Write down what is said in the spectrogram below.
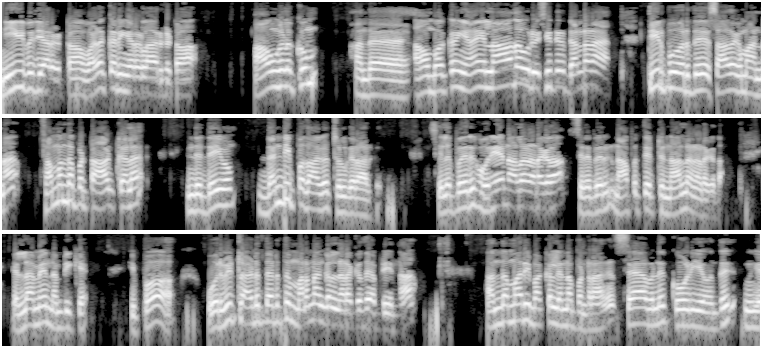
நீதிபதியா இருக்கட்டும் வழக்கறிஞர்களா இருக்கட்டும் அவங்களுக்கும் அந்த அவன் பக்கம் நியாயம் இல்லாத ஒரு விஷயத்துக்கு தண்டனை தீர்ப்பு வருது சாதகமானா சம்பந்தப்பட்ட ஆட்களை இந்த தெய்வம் தண்டிப்பதாக சொல்கிறார்கள். சில பேருக்கு ஒரே நாள்ல நடக்குதாம் சில பேருக்கு நாற்பத்தி எட்டு நாள்ல நடக்குதான். எல்லாமே நம்பிக்கை. இப்போ ஒரு வீட்டுல அடுத்தடுத்து மரணங்கள் நடக்குது அப்படின்னா அந்த மாதிரி மக்கள் என்ன பண்றாங்க? சேவல் கோழியை வந்து இங்க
